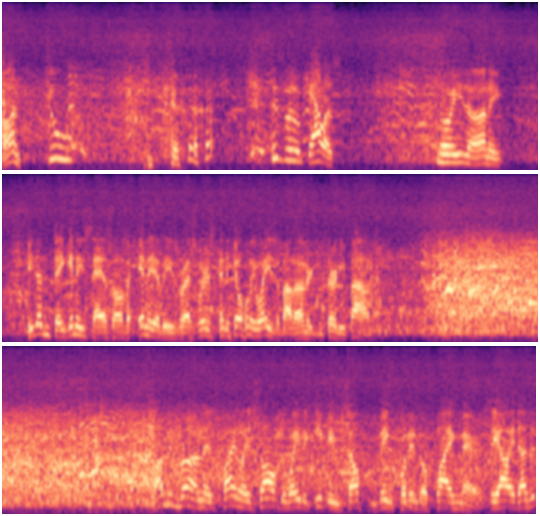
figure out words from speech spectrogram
One, two. this little Callis. Oh, he's a honey. He doesn't take any sass off of any of these wrestlers, and he only weighs about 130 pounds. Bobby Brun has finally solved a way to keep himself from being put into a flying mare. See how he does it?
